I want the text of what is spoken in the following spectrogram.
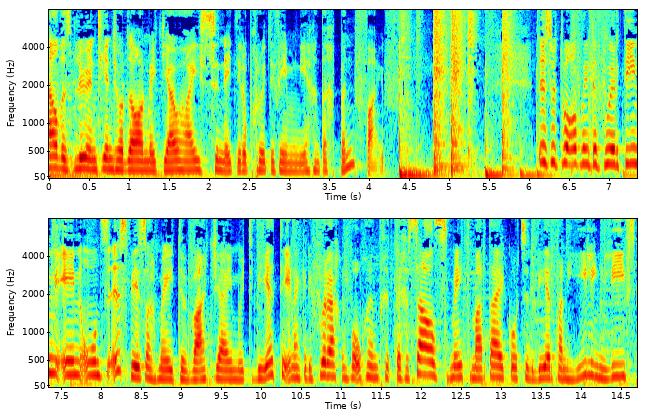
Elvis Blue en Tien Jordan met jou huis net hier op Groot FM 90.5. Dis so 12 minute voor 10 en ons is besig met wat jy moet weet en ek het die voorreg om vanoggend te gesels met Martie Kotse die beer van Healing Leaves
